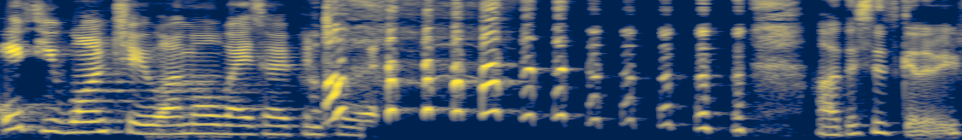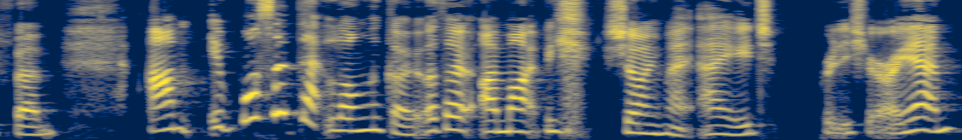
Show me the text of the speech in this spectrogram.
if you want to, I'm always open to it. oh, this is going to be fun. Um, it wasn't that long ago, although I might be showing my age, pretty sure I am,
